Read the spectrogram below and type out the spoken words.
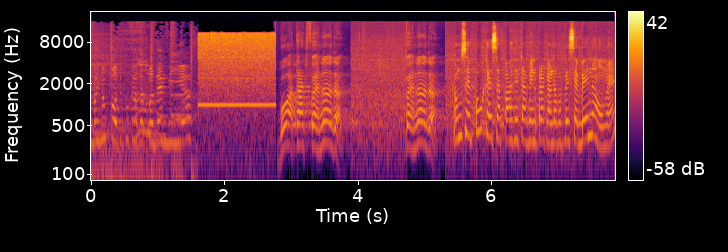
mas não pode por causa da pandemia. Boa tarde, Fernanda. Fernanda. Eu não sei por que essa parte tá vindo pra cá, não dá pra perceber não, né?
